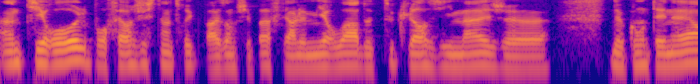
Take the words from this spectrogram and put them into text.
un petit rôle pour faire juste un truc. Par exemple, je sais pas, faire le miroir de toutes leurs images euh, de containers.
